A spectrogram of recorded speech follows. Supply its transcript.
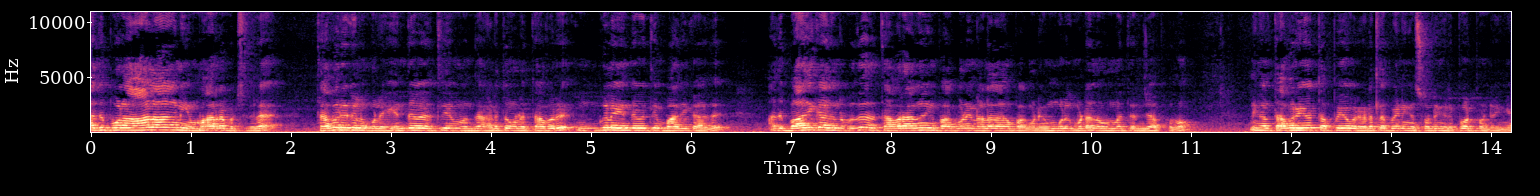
அது போல் ஆளாக நீங்கள் மாறுற பட்சத்தில் தவறுகள் உங்களை எந்த விதத்துலையும் வந்து அடுத்தவங்களோட தவறு உங்களை எந்த விதத்தையும் பாதிக்காது. அது பாதிக்காதுன்ற போது அது தவறாக நீங்கள் பார்க்க முடியும் நல்லதாக பார்க்க முடியும். உங்களுக்கு மட்டும் அந்த உண்மை தெரிஞ்சால் போதும். நீங்கள் தவறையோ தப்பையோ ஒரு இடத்துல போய் நீங்கள் சொல்கிறீங்க ரிப்போர்ட் பண்ணுறீங்க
